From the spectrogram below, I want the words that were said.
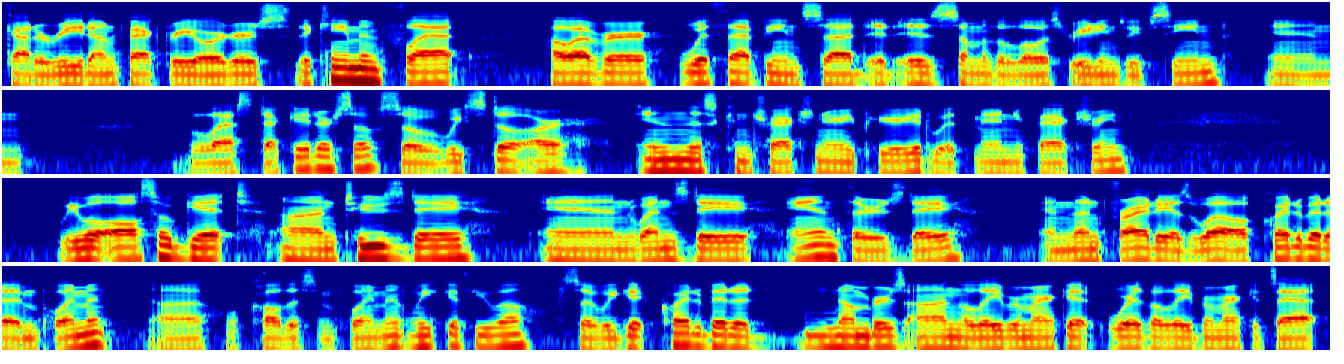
got a read on factory orders. They came in flat. However, with that being said, it is some of the lowest readings we've seen in the last decade or so. So, we still are in this contractionary period with manufacturing. We will also get on Tuesday and Wednesday and Thursday and then Friday as well, quite a bit of employment. Uh, we'll call this employment week, if you will. So we get quite a bit of numbers on the labor market, where the labor market's at.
